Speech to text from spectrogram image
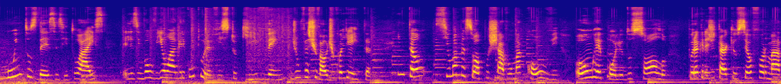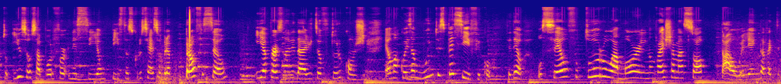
Muitos desses rituais eles envolviam a agricultura, visto que vem de um festival de colheita. Então, se uma pessoa puxava uma couve ou um repolho do solo, por acreditar que o seu formato e o seu sabor forneciam pistas cruciais sobre a profissão e a personalidade do seu futuro cônjuge. É uma coisa muito específica, entendeu? O seu futuro amor, ele não vai chamar só tal, ele ainda vai ter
